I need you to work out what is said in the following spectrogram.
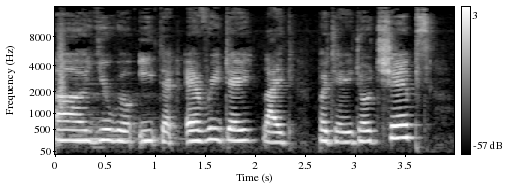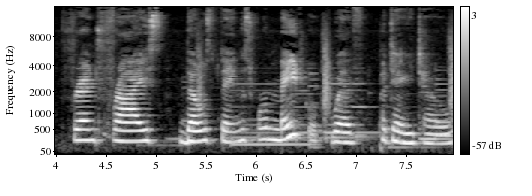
uh, you will eat that every day, like potato chips, French fries. Those things were made with potatoes.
